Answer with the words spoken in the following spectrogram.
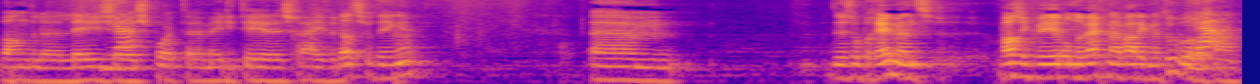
wandelen, lezen, sporten, mediteren, schrijven, dat soort dingen. Ehm, dus op een gegeven moment was ik weer onderweg naar waar ik naartoe wilde gaan.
